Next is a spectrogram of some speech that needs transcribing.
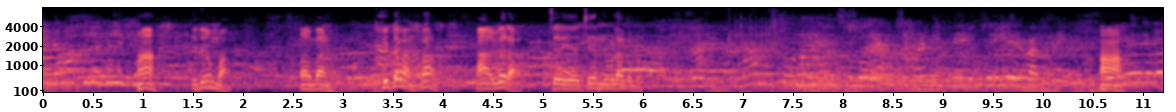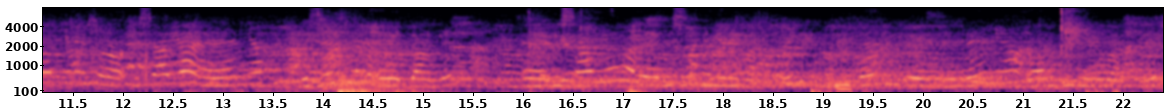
இறைவாக்கினர்கள் இப்போ ஆ இதுவும்மா. ஆ வாங்க. கிட்ட வாங்க வாங்க. ஆ இவரா? சரி சேர்ந்து சொல்றது பெரிய இறைவாக்கினர் ஆ. பெரிய இறைவாக்கினர் sono Isaia, Eremia, Ezechiel e Daniel. Eh, Isaia è Muslim இறைவாக்கினர் Eremia அரபி இறைவாக்கினர்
